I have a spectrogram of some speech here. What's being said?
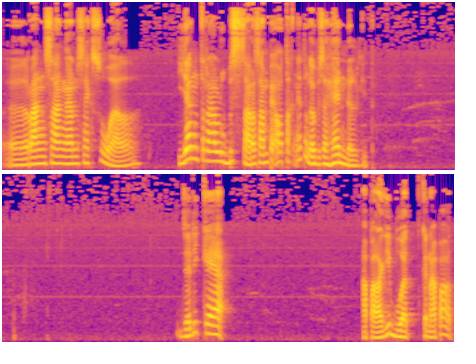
Eh, rangsangan seksual yang terlalu besar sampai otaknya tuh nggak bisa handle gitu. Jadi kayak apalagi buat kenapa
